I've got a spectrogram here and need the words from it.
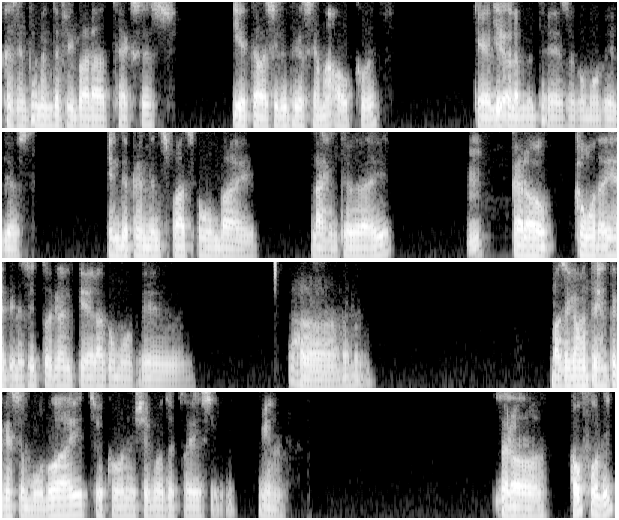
recientemente fui para Texas y estaba sitio que se llama Oak Cliff, que es Yeah. literalmente eso, como que just independent spots owned by la gente de ahí. Mm. Pero, como te dije, tiene esa historia que era como que ah, básicamente gente que se mudó ahí, took ownership of the place, you know. Pero, hopefully,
